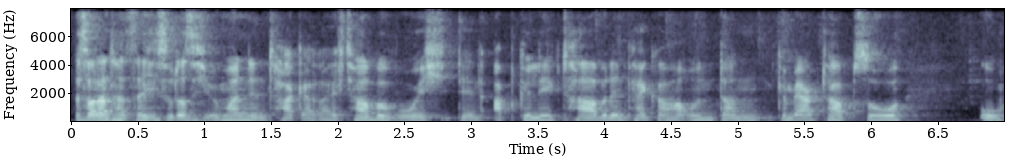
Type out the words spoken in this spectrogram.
es war dann tatsächlich so, dass ich irgendwann den Tag erreicht habe, wo ich den abgelegt habe, den Packer, und dann gemerkt habe, so, oh,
